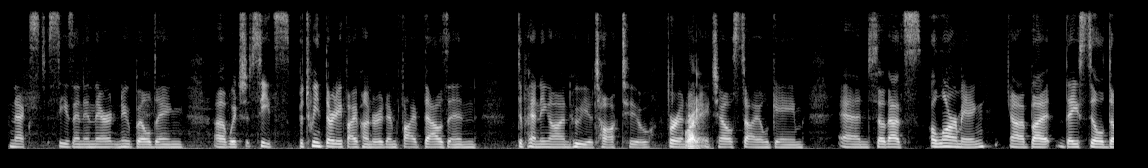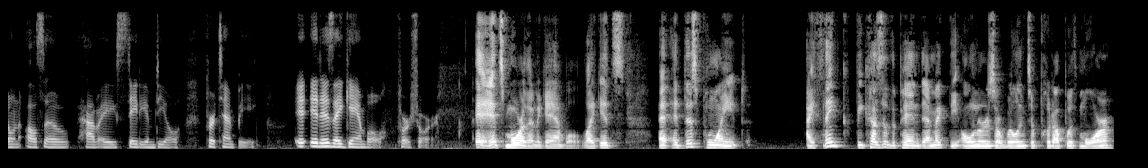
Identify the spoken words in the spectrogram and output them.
next season in their new building, uh, which seats between 3,500 and 5,000, depending on who you talk to for an right. NHL style game. And so that's alarming, uh, but they still don't also have a stadium deal for Tempe. it, it is a gamble for sure. It's more than a gamble. Like it's at, at this point, I think because of the pandemic, the owners are willing to put up with more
